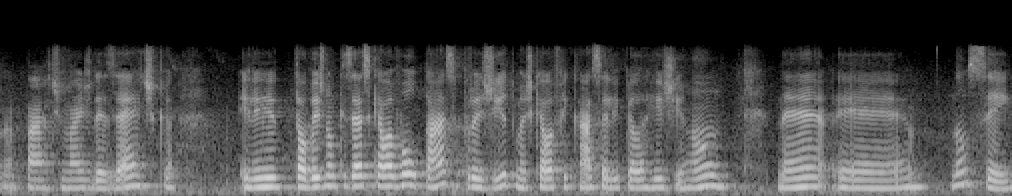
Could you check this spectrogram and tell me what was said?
na parte mais desértica, ele talvez não quisesse que ela voltasse para o Egito, mas que ela ficasse ali pela região, né? É, não sei.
